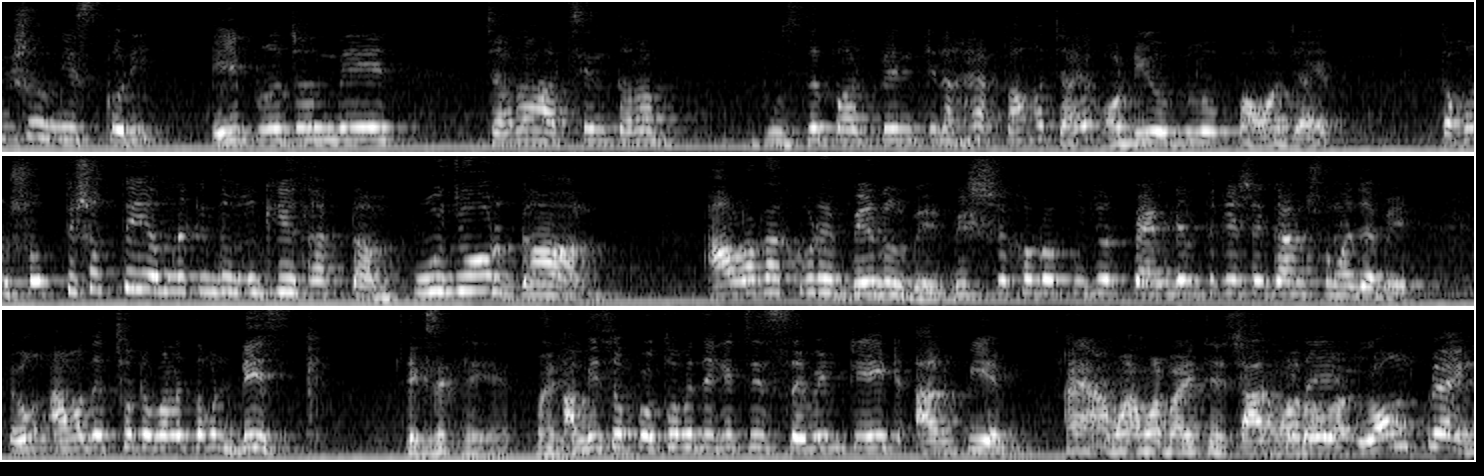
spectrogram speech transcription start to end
ভীষণ মিস করি। এই প্রজন্মের যারা আছেন তারা বুঝতে পারবেন কিনা হ্যাঁ পাওয়া যায় অডিওগুলো পাওয়া যায়। তখন সত্যি সত্যিই আমরা কিন্তু মুখিয়ে থাকতাম। পুজোর গান আলাদা করে বেরোবে। বিশ্বকর্মা পুজোর প্যান্ডেল থেকে সে গান শোনা যাবে। এবং আমাদের ছোটবেলায় তখন ডিস্ক এক্স্যাক্টলি আমি তো প্রথমে দেখেছি সেভেন্টি এইট আরপিএম হ্যাঁ আমার আমার বাড়িতে ছিল আমার বাবা। লং প্র্যাঙ্ক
